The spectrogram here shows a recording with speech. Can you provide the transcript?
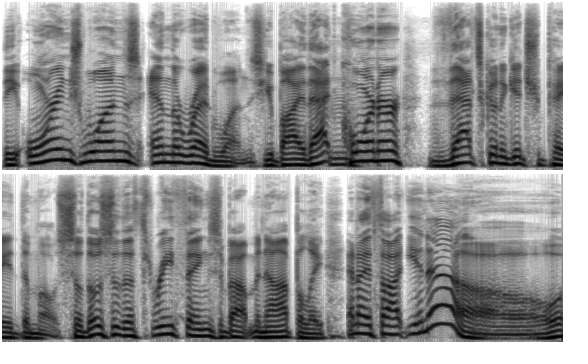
the orange ones and the red ones. You buy that mm. corner, that's going to get you paid the most. So those are the three things about Monopoly. And I thought, you know,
